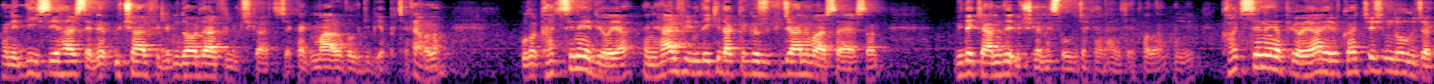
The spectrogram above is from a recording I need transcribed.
hani DC her sene 3'er film 4'er film çıkartacak. Hani Marvel gibi yapacak Tamam. falan. Ulan kaç sene ediyor ya? Hani her filmde 2 dakika gözükeceğini varsayarsan. Bir de kendi üçlemesi olacak herhalde falan. Hani kaç sene yapıyor ya? Herif kaç yaşında olacak?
